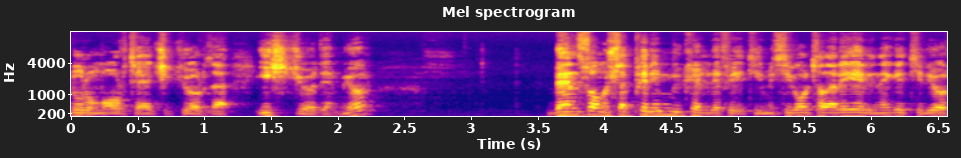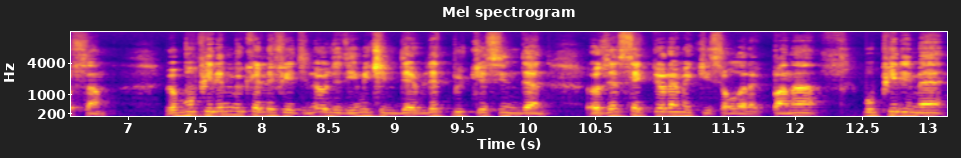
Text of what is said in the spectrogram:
durumu ortaya çıkıyor da işçi ödemiyor? Ben sonuçta prim mükellefiyetimi sigortalara yerine getiriyorsam ve bu prim mükellefiyetini ödediğim için devlet bütçesinden özel sektör emekçisi olarak bana bu prime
